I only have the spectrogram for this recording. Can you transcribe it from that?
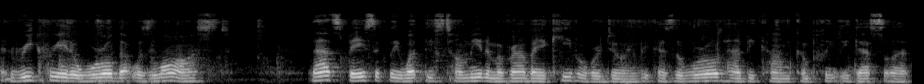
and recreate a world that was lost, that's basically what these Talmidim of Rabbi Akiva were doing because the world had become completely desolate.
